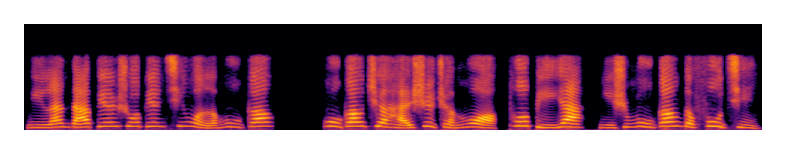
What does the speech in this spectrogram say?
米兰达边说边亲吻了木刚，木刚却还是沉默。托比亚，你是木刚的父亲，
